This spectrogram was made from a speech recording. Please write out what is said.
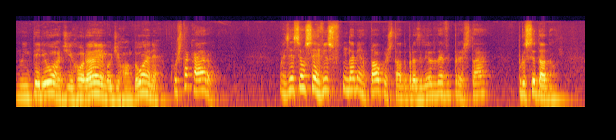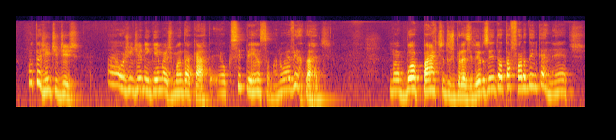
no interior de Roraima ou de Rondônia, custa caro. Mas esse é um serviço fundamental que o Estado brasileiro deve prestar para os cidadãos. Muita gente diz, ah, hoje em dia ninguém mais manda carta. É o que se pensa, mas não é verdade. Uma boa parte dos brasileiros ainda está fora da internet.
